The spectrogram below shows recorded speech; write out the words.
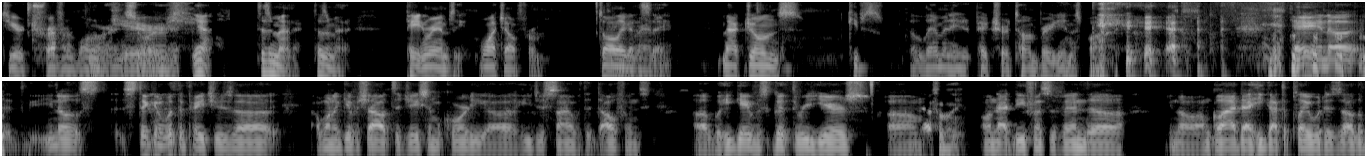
to your Trevor Lawrence. Or, yeah, doesn't matter. Doesn't matter. Peyton Ramsey, watch out for him. That's all Peyton I gotta Ramsey. say. Mac Jones keeps a laminated picture of Tom Brady in his pocket. hey, and uh, you know, s- sticking with the Patriots, uh, I want to give a shout out to Jason McCourty. Uh, he just signed with the Dolphins, uh, but he gave us a good three years. Um, Definitely on that defensive end. Uh, you know, I'm glad that he got to play with his other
